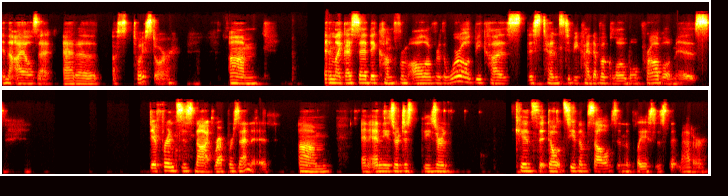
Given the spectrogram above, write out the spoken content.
in the aisles at at a, a toy store. Um, and like I said, they come from all over the world because this tends to be kind of a global problem. Is difference is not represented, um, and and these are just these are kids that don't see themselves in the places that matter.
